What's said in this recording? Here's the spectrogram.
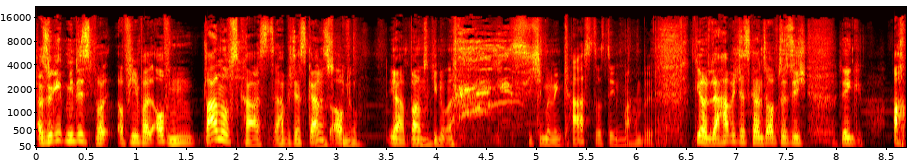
Also geht mir das auf jeden Fall auf. Mhm. Bahnhofscast habe ich das ganz oft. Ja, Bahnhofskino. Mhm. dass ich immer den Cast aus denen machen will. Genau, da habe ich das ganz oft, dass ich denke, ach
